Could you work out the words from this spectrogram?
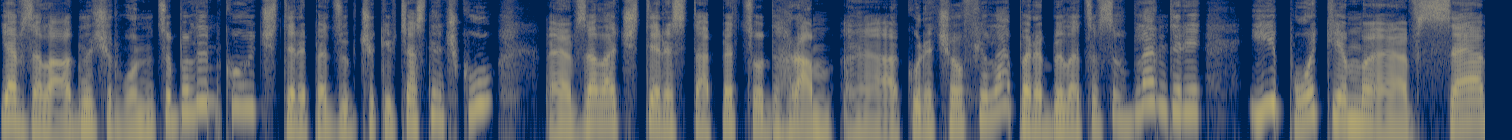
Я взяла одну червону цибулинку, 4-5 зубчиків часничку, е, взяла 400-500 грам е, курячого філе, перебила це все в блендері і потім е, все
